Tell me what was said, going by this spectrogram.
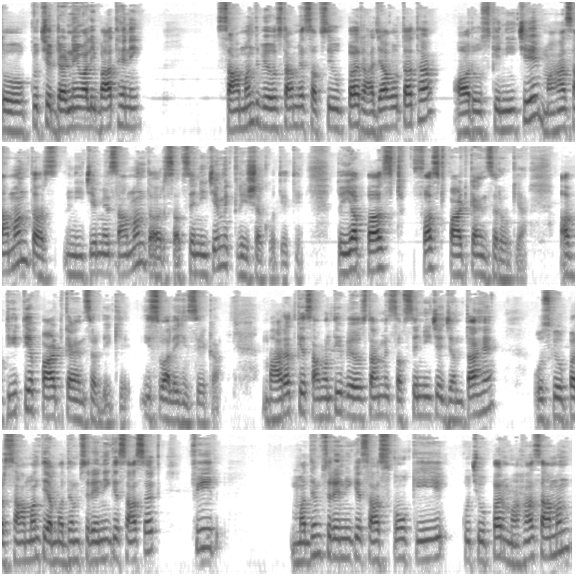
तो कुछ डरने वाली बात है नहीं। सामंत व्यवस्था में सबसे ऊपर राजा होता था और उसके नीचे महासामंत और नीचे में सामंत और सबसे नीचे में कृषक होते थे। तो यह फ़र्स्ट फ़र्स्ट पार्ट का आंसर हो गया। अब द्वितीय पार्ट का आंसर देखिए, इस वाले हिस्से का। भारत के सामंती व्यवस्था में सबसे नीचे जनता है, उसके ऊपर सामंत या मध्यम श्रेणी के शासक, फिर मध्यम श्रेणी के शासकों के कुछ ऊपर महासामंत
